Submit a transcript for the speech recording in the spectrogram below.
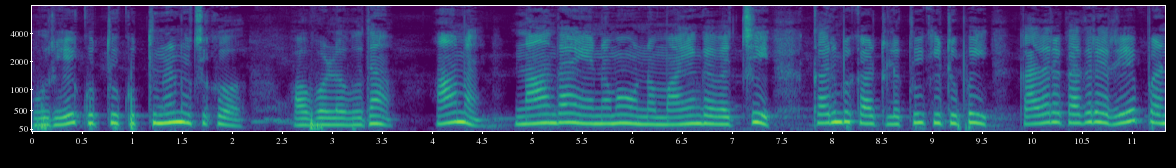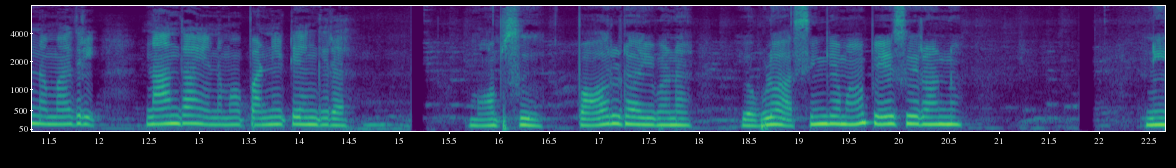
ஒரே குத்து குத்துன்னு வச்சுக்கோ அவ்வளவுதான். ஆமாம் நான் தான் என்னமோ உன்னை மயங்க வச்சு கரும்பு காட்டில் தூக்கிட்டு போய் கதற கதற ரேப் பண்ண மாதிரி. நான் தான் என்னமோ பண்ணிட்டேங்கிற. மாப்ஸு பாருடா இவனை. எவ்வளோ அசிங்கமாக பேசுகிறான்னு நீ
